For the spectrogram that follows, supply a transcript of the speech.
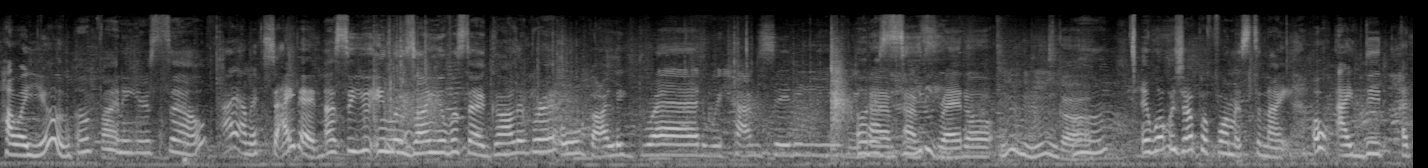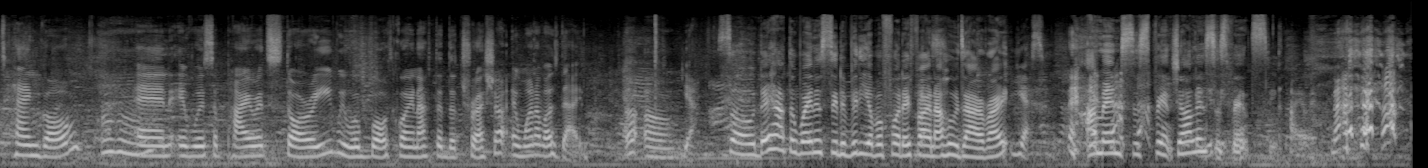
How are you? I'm fine. finding yourself. Hi, I'm excited. I see you eating lasagna. What's that? Garlic bread? Oh, garlic bread. We have ziti. We oh, have ziti. Alfredo. Mm-hmm, girl. Mm-hmm. And what was your performance tonight? Oh, I did a tango, mm-hmm. and it was a pirate story. We were both going after the treasure, and one of us died. Uh oh. Yeah. So they have to wait and see the video before they find yes. out who died, right? Yes. I'm in suspense. Y'all in suspense?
